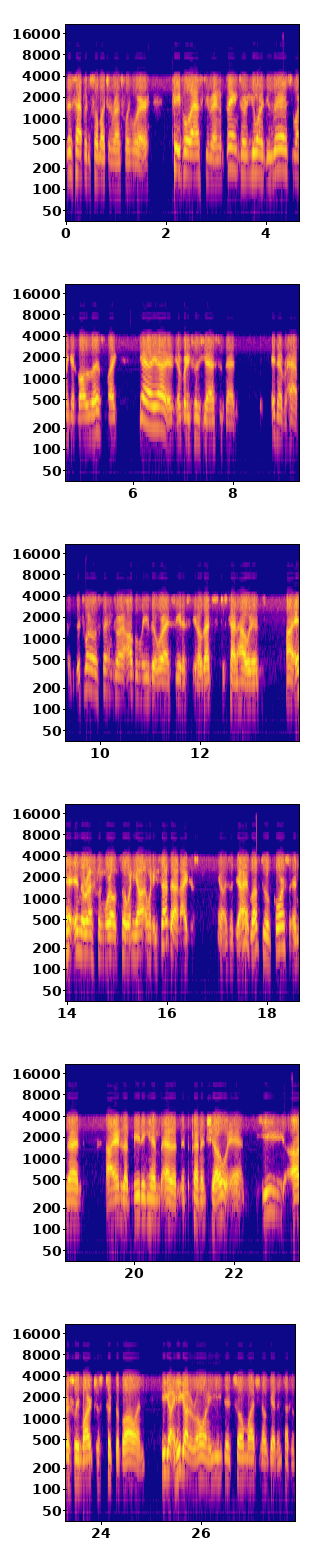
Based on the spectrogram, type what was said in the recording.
this happens so much in wrestling where people ask you random things, or you want to do this, you want to get involved with this, like, yeah, yeah. Everybody says yes, and then it never happened. It's one of those things where I'll believe it where I see it. As, you know, that's just kind of how it is uh, in, in the wrestling world. So when he when he said that, I just you know I said, yeah, I'd love to, of course. And then I ended up meeting him at an independent show, and he honestly, Mark just took the ball and he got he got it rolling. He did so much, you know, getting in touch with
